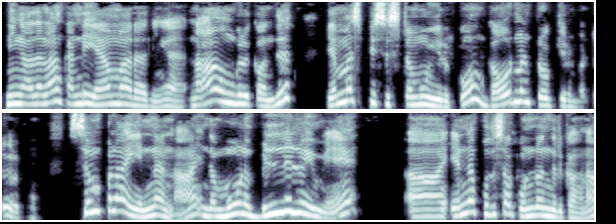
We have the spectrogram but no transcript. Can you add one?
நீங்க அதெல்லாம் கண்டு ஏமாறாதீங்க. நான் உங்களுக்கு வந்து எம்எஸ்பி சிஸ்டமும் இருக்கும் கவர்மெண்ட் ப்ரொக்யூர்மெண்ட்டும் இருக்கும். சிம்பிளா என்னன்னா இந்த மூணு பில்லுலையுமே ஆஹ் என்ன புதுசா கொண்டு வந்திருக்காங்கன்னா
